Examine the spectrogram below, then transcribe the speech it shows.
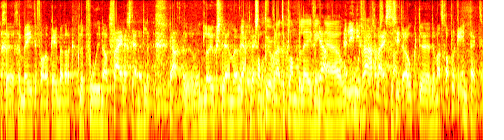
ge, gemeten van oké, bij welke club voel je nou het veiligste en het, ja, het leukste. En ja, het beste puur vanuit de klantbeleving. Ja. en in die vragenlijsten zit ook de, de maatschappelijke impact.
